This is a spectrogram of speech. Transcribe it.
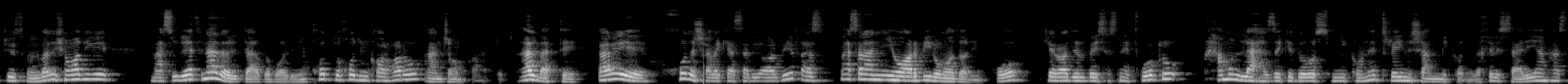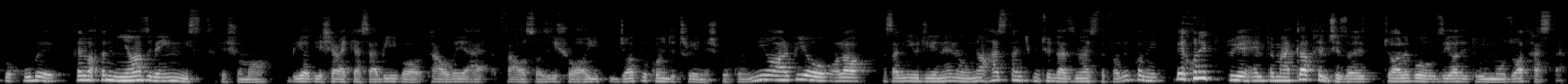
چیز کنید. ولی شما دیگه مسئولیت ندارید در قبال این. خود به خود این کارها رو انجام خواهد داد. البته برای خود شبکه عصبی RBF از مثلا new R رو ما داریم. خب؟ که radial basis network رو همون لحظه که درست می‌کنه train ش هم می‌کنه و خیلی سریع هم هست و خوبه. خیلی وقتا نیازی به این نیست که شما بیاد یه شبکه عصبی با توابع فعالسازی شعاعی ایجاد بکنید و train ش بکنید. new R و حالا مثلا new G و اینا هستن که می‌تونید از اینا استفاده کنید. بخونید توی help MATLAB خیلی چیزای جالب و زیادی توی موضوعات هستن.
